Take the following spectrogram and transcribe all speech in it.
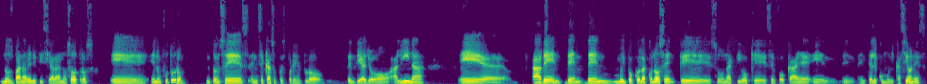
nos van a beneficiar a nosotros en un futuro. Entonces, en ese caso, pues, por ejemplo, tendría yo a Lina, a DEN. DEN. DEN muy poco la conocen, que es un activo que se enfoca en, telecomunicaciones,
